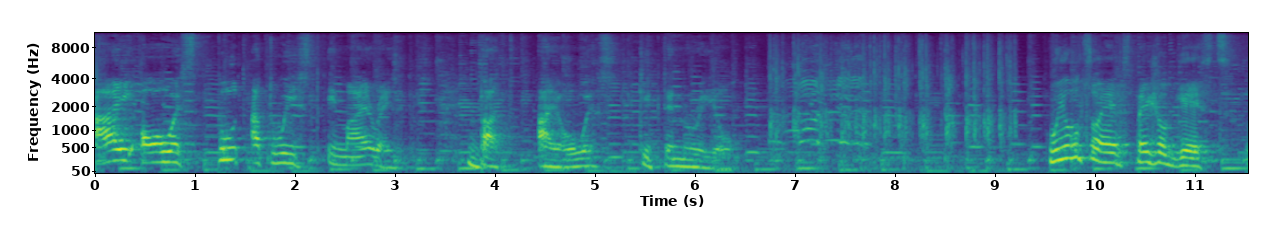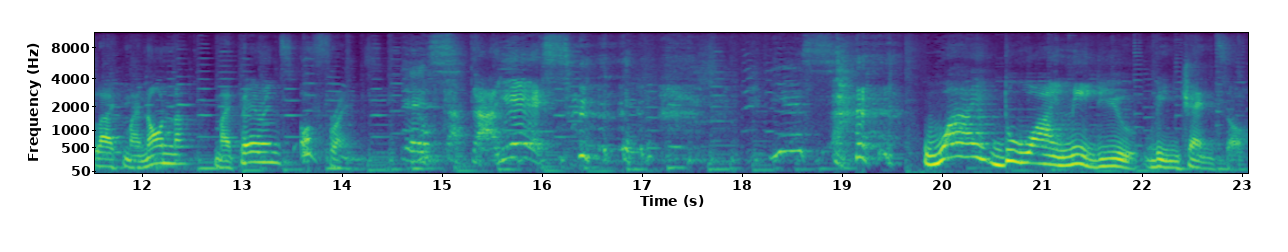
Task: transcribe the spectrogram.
I always put a twist in my recipes, but I always keep them real. We also have special guests like my nonna, my parents, or friends. Yes. Yes! yes! Why do I need you, Vincenzo?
